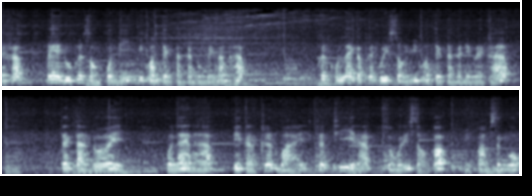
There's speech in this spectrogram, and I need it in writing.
นะครับได้ดูเพื่อนสองคนนี้มีความแตกต่างกันตรงไหนบ้างครับ เพื่อนคนแรกกับเพื่อนคนที่สองมีความแตกต่างกันอย่างไรครับ แตกต่างโดย คนแรกนะครับมีการเคลื่อนไหวเคลื่อนที่นะครับ ส่วนคนที่สองก็มีความสงบ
